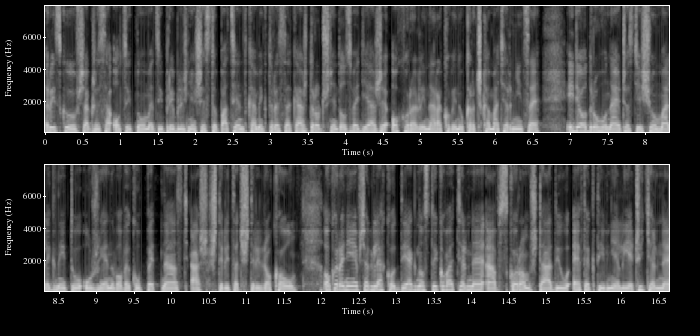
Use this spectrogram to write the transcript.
Riskujú však, že sa ocitnú medzi približne 600 pacientkami, ktoré sa každoročne dozvedia, že ochoreli na rakovinu krčka maternice. Ide o druhú najčastejšiu malignitu u žien vo veku 15 až 44 rokov. Ochorenie je však ľahko diagnostikovateľné a v skorom štádiu efektívne relatívne liečiteľné.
